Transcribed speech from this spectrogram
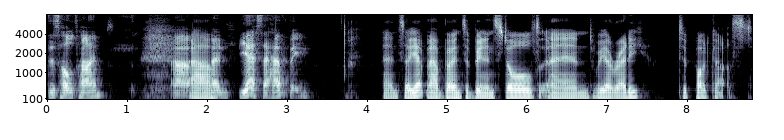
this whole time?" Um, Um, and yes, I have been. And so, yep, our bones have been installed, and we are ready to podcast.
